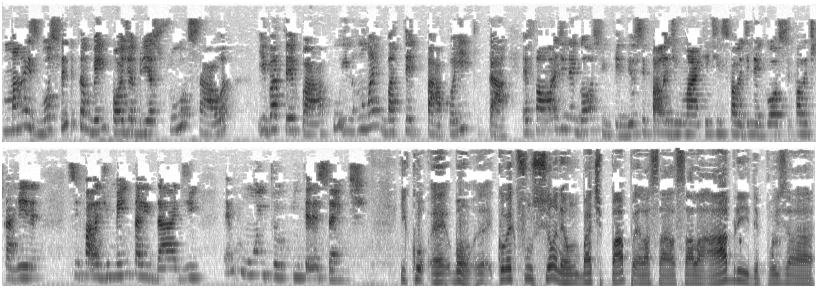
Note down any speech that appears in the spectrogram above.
Mas você também pode abrir a sua sala e bater papo. E não é bater papo, aí que tá. É falar de negócio, entendeu? Se fala de marketing, se fala de negócio, se fala de carreira, se fala de mentalidade. É muito interessante. E é, bom, é, como é que funciona? É um bate-papo, ela a sala abre e depois a,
